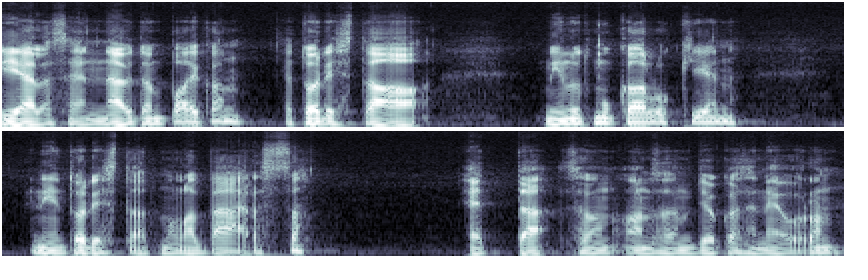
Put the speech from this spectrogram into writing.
vielä sen näytön paikan ja todistaa minut mukaan lukien, niin todistaa, että me ollaan väärässä, että se on ansainnut jokaisen euron.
